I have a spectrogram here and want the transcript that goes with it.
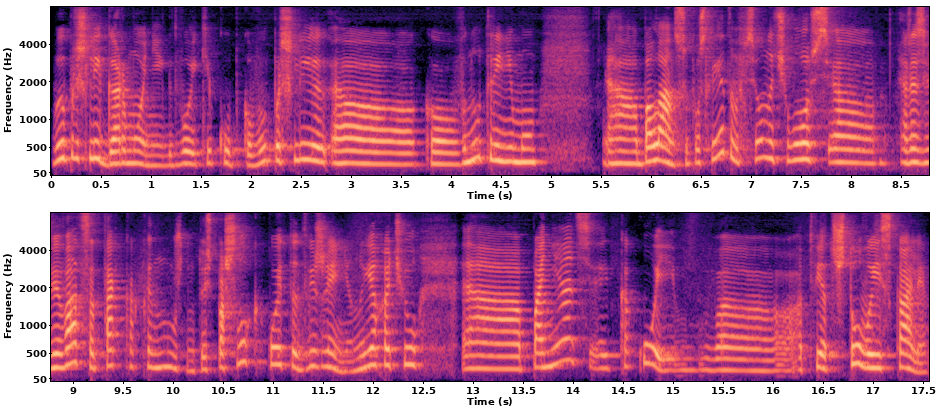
Вы пришли к гармонии, к двойке кубков, вы пришли э, к внутреннему э, балансу. После этого все началось э, развиваться так, как и нужно. То есть пошло какое-то движение. Но я хочу э, понять, какой ответ, что вы искали.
